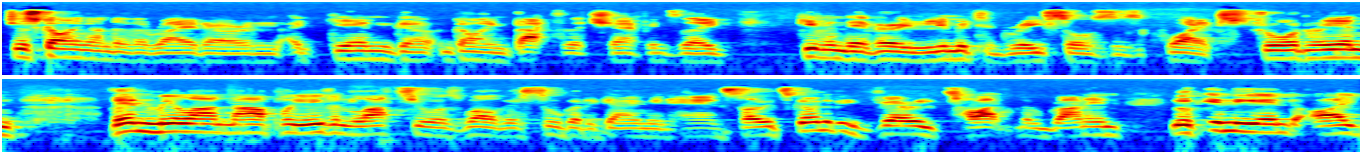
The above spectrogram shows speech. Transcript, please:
just going under the radar and again go, going back to the Champions League given their very limited resources, are quite extraordinary. And then Milan, Napoli, even Lazio as well, they've still got a game in hand. So it's going to be very tight in the run in. Look, in the end, I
